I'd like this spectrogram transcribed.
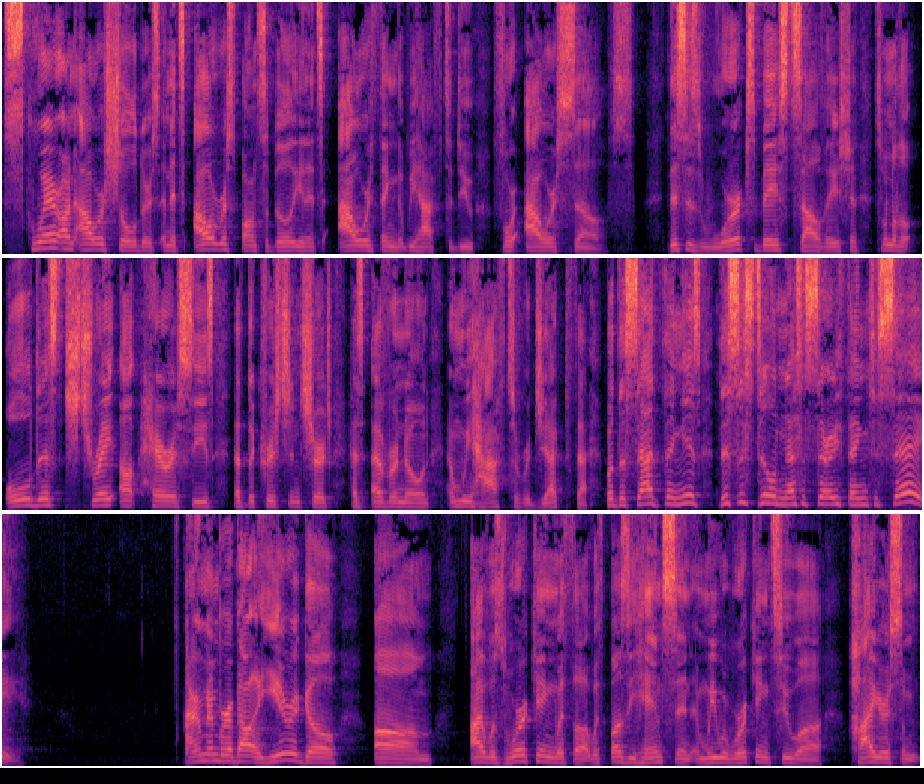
square on our shoulders, and it's our responsibility and it's our thing that we have to do for ourselves. This is works based salvation. It's one of the oldest straight up heresies that the Christian church has ever known, and we have to reject that. But the sad thing is, this is still a necessary thing to say. I remember about a year ago, um, I was working with, uh, with Buzzy Hanson, and we were working to uh, hire some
